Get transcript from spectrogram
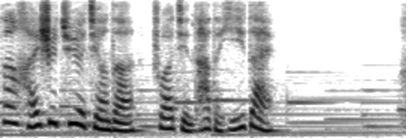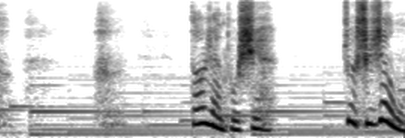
但还是倔强地抓紧他的衣带。当然不是，这是任务。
